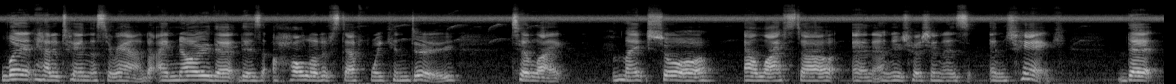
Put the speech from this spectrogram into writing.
learned how to turn this around. I know that there's a whole lot of stuff we can do to like make sure our lifestyle and our nutrition is in check that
